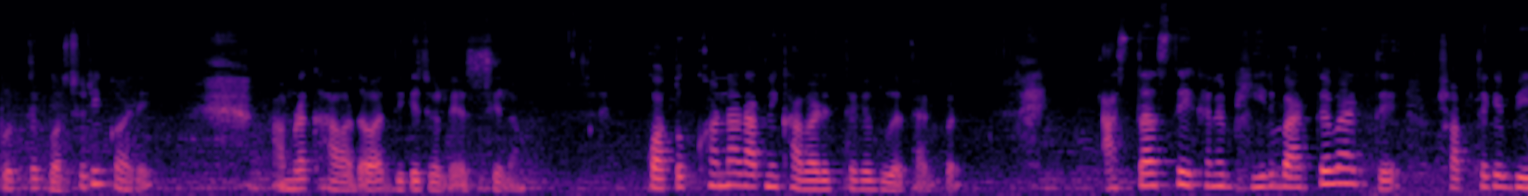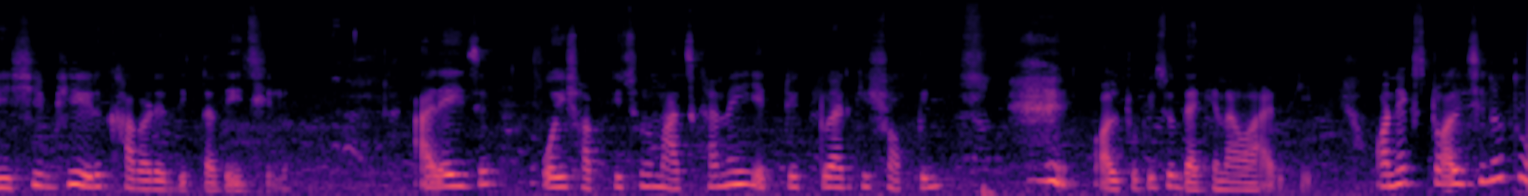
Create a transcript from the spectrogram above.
প্রত্যেক বছরই করে। আমরা খাওয়া দাওয়ার দিকে চলে এসেছিলাম। কতক্ষণ আর আপনি খাবারের থেকে দূরে থাকবেন? আস্তে আস্তে এখানে ভিড় বাড়তে বাড়তে সব থেকে বেশি ভিড় খাবারের দিকটাতেই ছিল। আর এই যে ওই সব কিছুর মাঝখানেই একটু একটু আর কি শপিং অল্প কিছু দেখে নেওয়া আর কি। অনেক স্টল ছিল তো,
